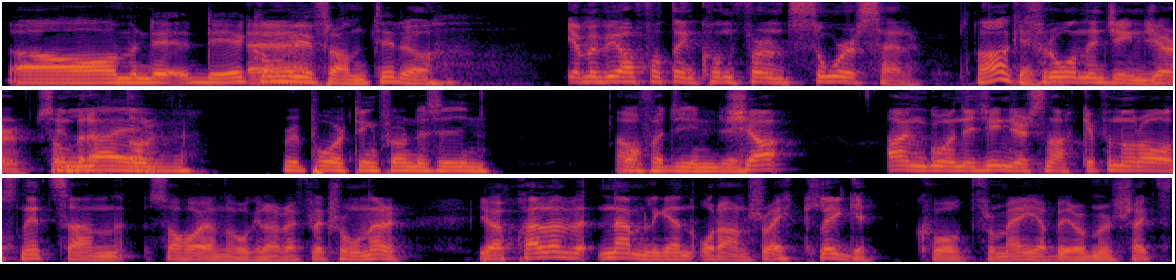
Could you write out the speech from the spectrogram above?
Ja men det, det kommer Eh. vi ju fram till då. Ja men vi har fått en confirmed source här. Ah, okej. Från en ginger som En berättar. live reporting from the scene. Of a ginger. Tja! Angående gingersnacket för några avsnitt sen så har jag några reflektioner. Jag är själv nämligen orange och äcklig. Quote från mig, jag ber om ursäkt.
